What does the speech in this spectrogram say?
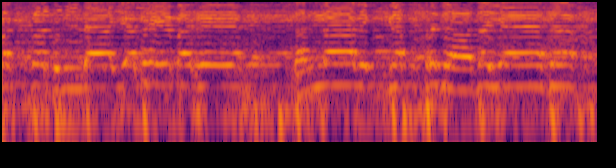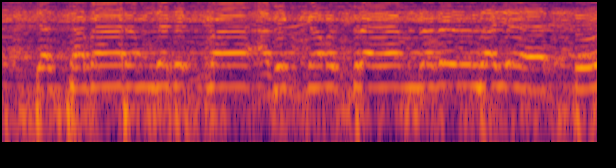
वक्रतुण्डाय भेमहे तन्ना विघ्नप्रचोदयात् ह्यस्थवारं जपित्वा अविघ्नमुद्रां प्रदर्शयत्तु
